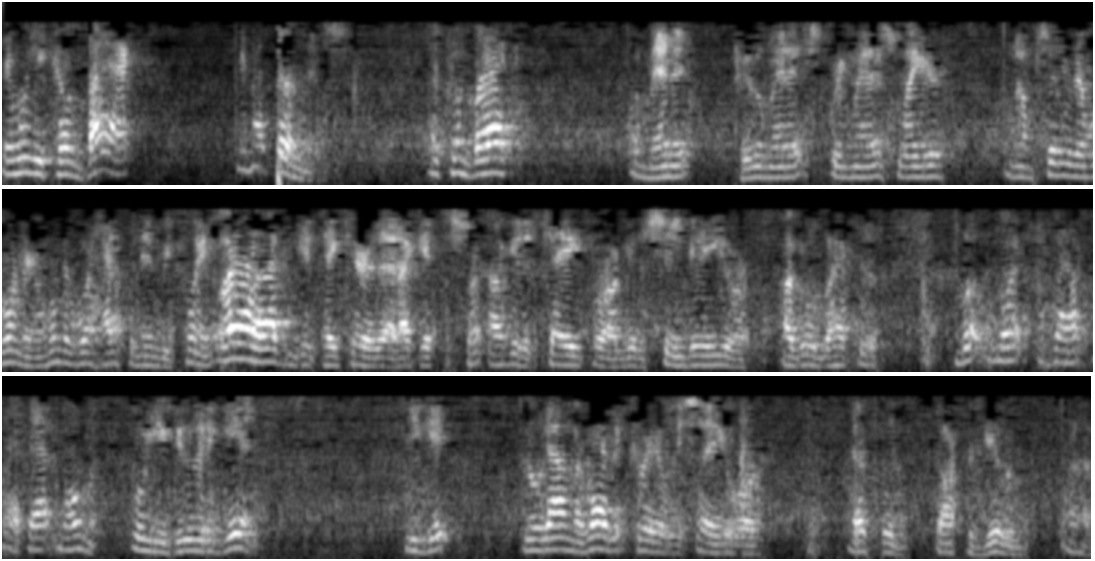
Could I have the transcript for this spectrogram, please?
And when you come back, you're not done this. I come back a minute, two minutes, three minutes later, and I'm sitting there wondering, I wonder what happened in between. Well, I can get take care of that. I get the, I get a tape, or I get a CD, or I go back to. But what about at that moment? Will you do it again? You get go down the rabbit trail, they say, or that's what Dr. Gilliland, uh,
